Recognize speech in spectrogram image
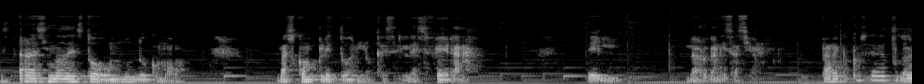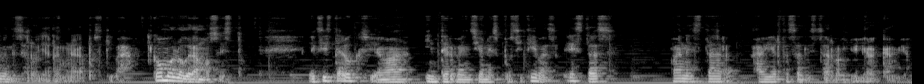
estar haciendo de esto un mundo como más completo en lo que es la esfera de la organización para que pues, logren desarrollar de manera positiva. ¿Cómo logramos esto? Existe algo que se llama intervenciones positivas. Estas van a estar abiertas al desarrollo y al cambio.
